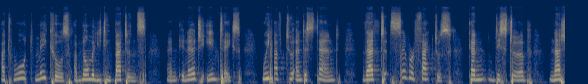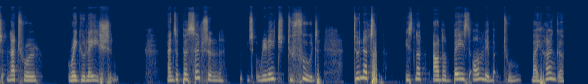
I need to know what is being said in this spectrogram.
at what may cause abnormal eating patterns and energy intakes, we have to understand that several factors can disturb nat natural regulation. And the perception related to food do not is not are not based only to by hunger,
